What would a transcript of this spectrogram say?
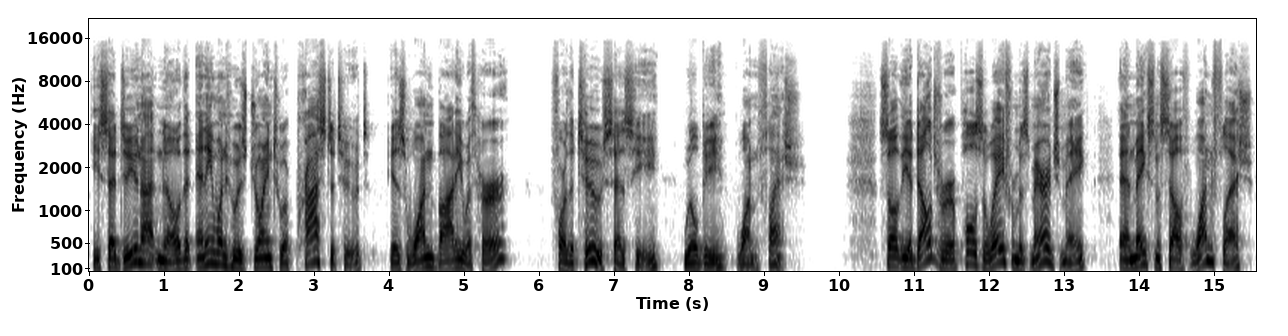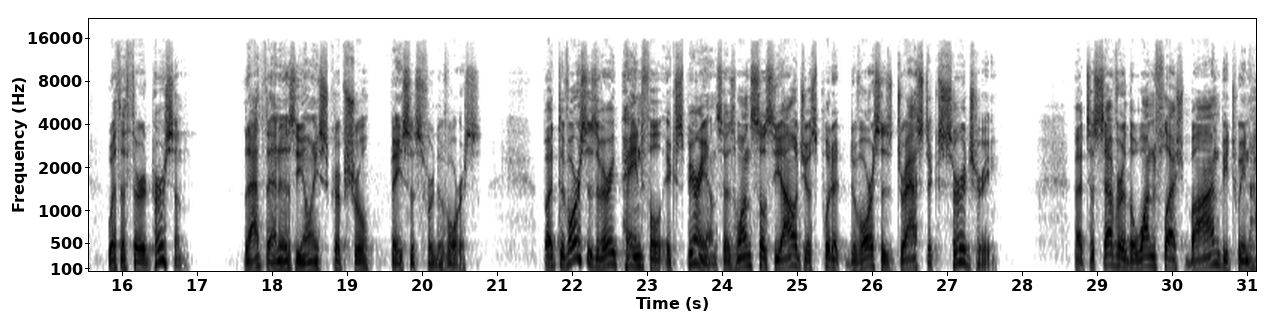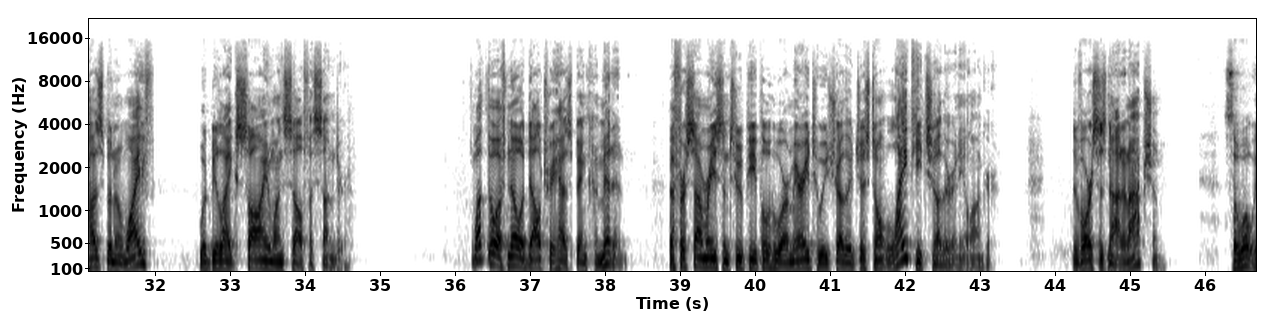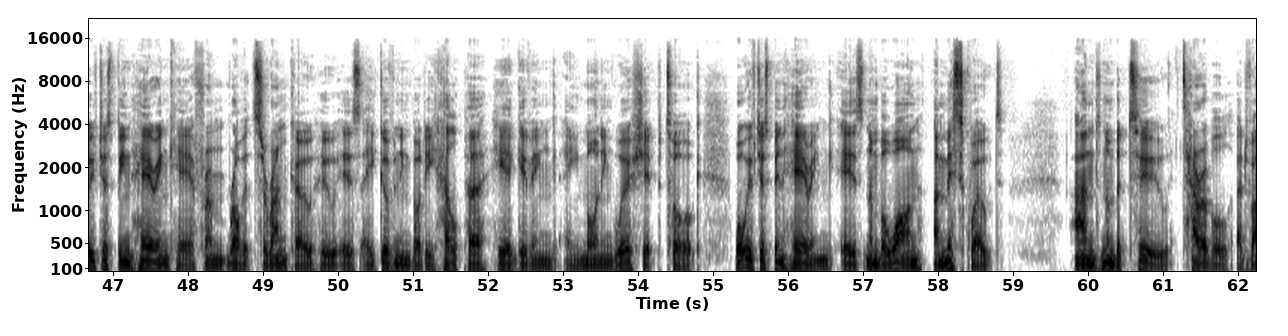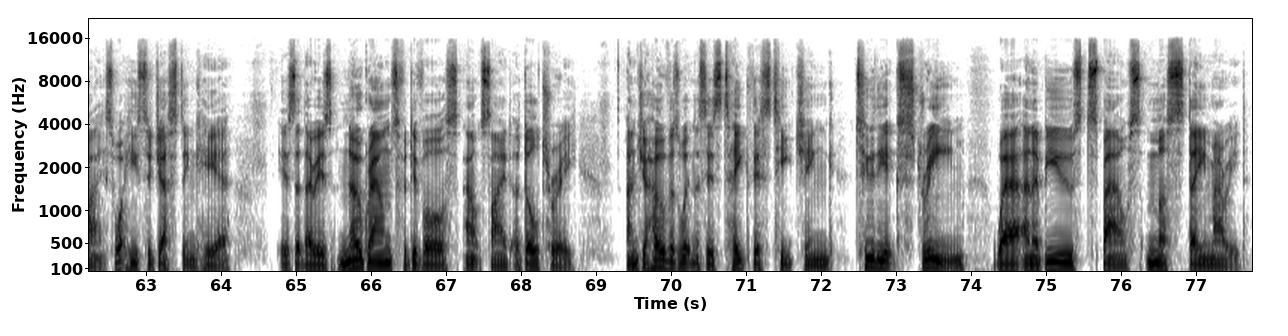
He said, Do you not know that anyone who is joined to a prostitute is one body with her? For the two, says he, will be one flesh. So the adulterer pulls away from his marriage mate and makes himself one flesh with a third person. That then is the only scriptural basis for divorce. But divorce is a very painful experience. As one sociologist put it, divorce is drastic surgery. Uh, to sever the one flesh bond between husband and wife would be like sawing oneself asunder. What though if no adultery has been committed? If for some reason two people who are married to each other just don't like each other any longer? Divorce is not an option. So, what we've just been hearing here from Robert Ciranko, who is a governing body helper here giving a morning worship talk, what we've just been hearing is number one, a misquote, and number two, terrible advice. What he's suggesting here is that there is no grounds for divorce outside adultery. And Jehovah's Witnesses take this teaching to the extreme where an abused spouse must stay married.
